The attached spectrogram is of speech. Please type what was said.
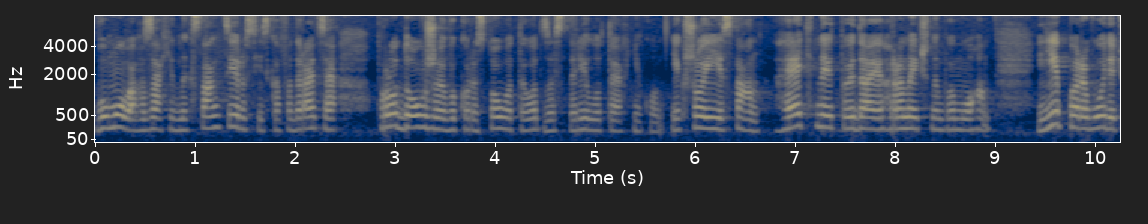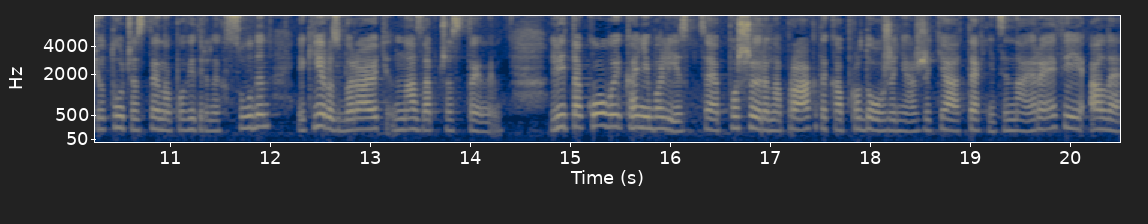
в умовах західних санкцій Російська Федерація продовжує використовувати от застарілу техніку. Якщо її стан геть не відповідає граничним вимогам, її переводять у ту частину повітряних суден, які розбирають на запчастини. Літаковий канібалізм це поширена практика продовження життя техніці на Ерефії, але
